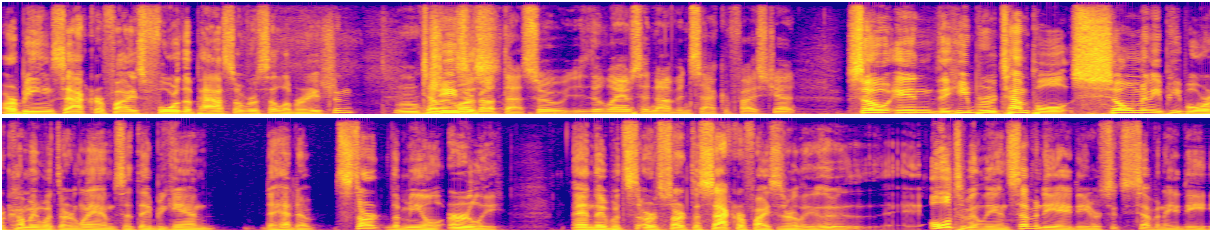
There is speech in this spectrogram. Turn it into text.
are being sacrificed for the Passover celebration. Mm, tell me more about that. So the lambs had not been sacrificed yet. So in the Hebrew temple, so many people were coming with their lambs that they began they had to start the meal early and they would or start the sacrifices early. Ultimately in 70 AD or 67 AD,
